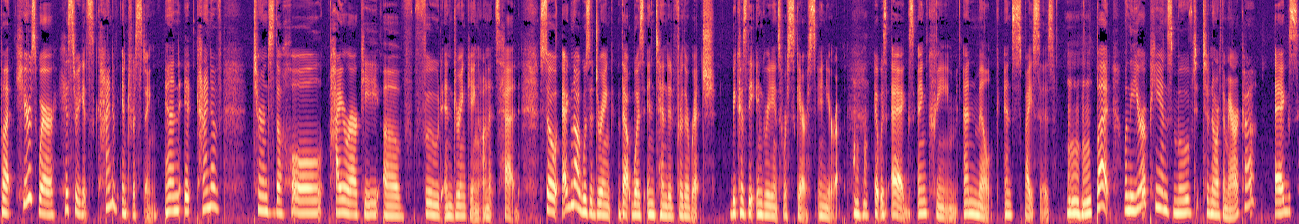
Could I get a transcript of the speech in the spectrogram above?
But here's where history gets kind of interesting and it kind of turns the whole hierarchy of food and drinking on its head. So, eggnog was a drink that was intended for the rich because the ingredients were scarce in Europe. Mm-hmm. It was eggs and cream and milk and spices. Mm-hmm. But when the Europeans moved to North America, eggs,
